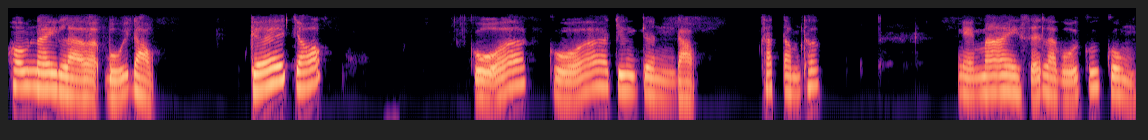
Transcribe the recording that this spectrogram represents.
Hôm nay là buổi đọc kế chót của của chương trình đọc sách tâm thức. Ngày mai sẽ là buổi cuối cùng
